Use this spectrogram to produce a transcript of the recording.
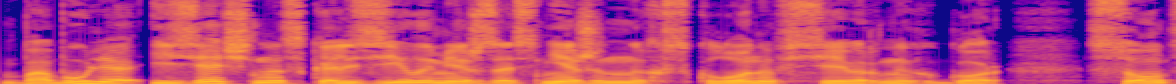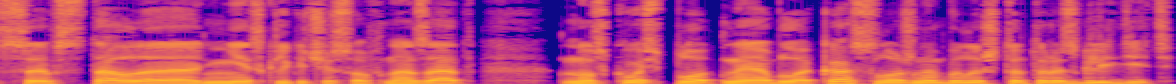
Бабуля изящно скользила меж заснеженных склонов северных гор. Солнце встало несколько часов назад, но сквозь плотные облака сложно было что-то разглядеть.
